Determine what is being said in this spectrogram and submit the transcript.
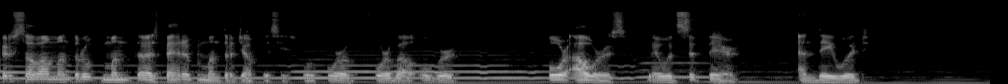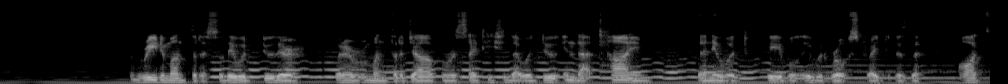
ਫਿਰ ਸਵਾ ਮੰਤਰ ਮੰਤਰ ਪਹਿਰ ਮੰਤਰ ਜਪਦੇ ਸੀ for for for about over 4 hours they would sit there and they would read a mantra so they would do their whatever mantra jap or recitation that would do in that time then it would be able it would roast right because the hot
